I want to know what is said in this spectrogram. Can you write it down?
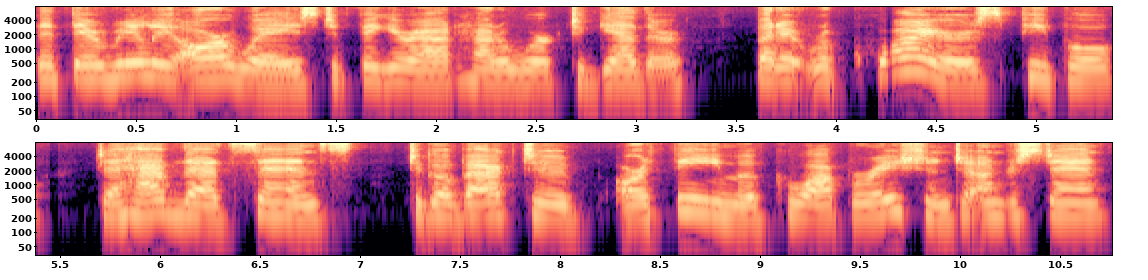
that there really are ways to figure out how to work together. But it requires people to have that sense to go back to our theme of cooperation to understand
